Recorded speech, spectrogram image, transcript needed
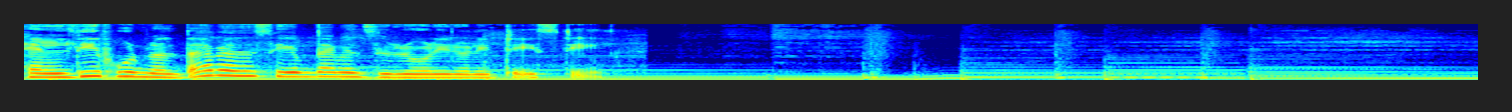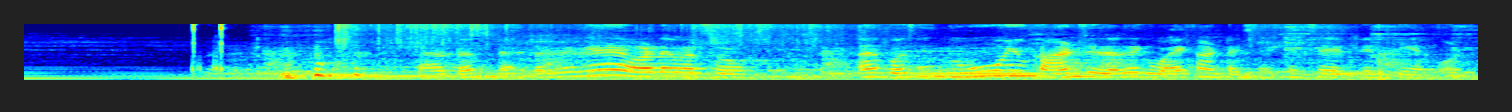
हेल्दी फ़ूड मिलता है at the same time it's really whatever so and the person, no, you can't say that. Like, why can't I say? I can say anything I want.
